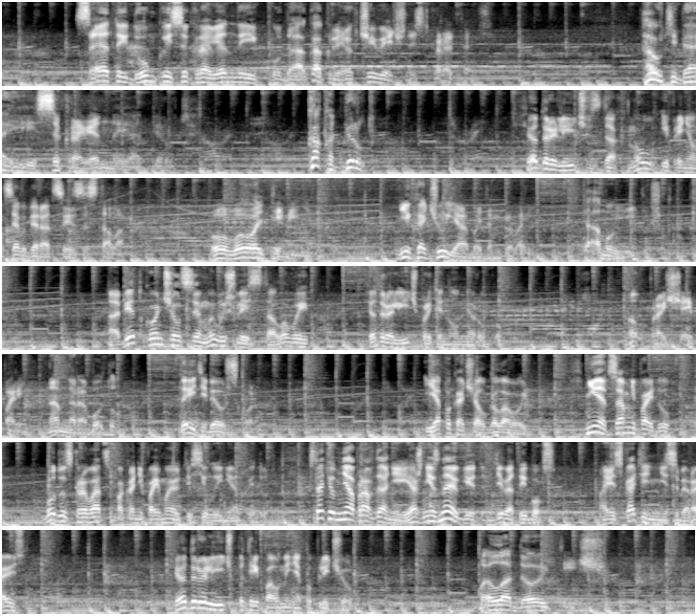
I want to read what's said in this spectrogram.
С этой думкой сокровенной куда как легче вечность коротать. А у тебя и сокровенные отберут. Как отберут? Федор Ильич вздохнул и принялся выбираться из-за стола. «Уволь ты меня! Не хочу я об этом говорить. Там увидишь как». Обед кончился, мы вышли из столовой. Федор Ильич протянул мне руку. «Ну, прощай, парень, нам на работу. Да и тебе уж скоро». Я покачал головой. «Нет, сам не пойду. Буду скрываться, пока не поймают и силой не отведут. Кстати, у меня оправдание. Я же не знаю, где этот девятый бокс. А искать и не собираюсь». Федор Ильич потрепал меня по плечу. Молодой ты еще.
